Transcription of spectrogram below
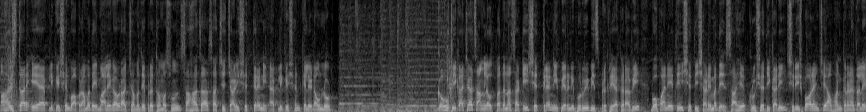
महाविस्तार ए आय ॲप्लिकेशन वापरामध्ये मालेगाव राज्यामध्ये प्रथम असून सहा हजार सातशे चाळीस शेतकऱ्यांनी ॲप्लिकेशन केले डाउनलोड. गहू पिकाच्या चांगल्या उत्पादनासाठी शेतकऱ्यांनी पेरणीपूर्वी वीज प्रक्रिया करावी. बोपाने येथील शेती शाळेमध्ये सहाय्यक कृषी अधिकारी शिरीष पवार यांचे आवाहन करण्यात आले.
